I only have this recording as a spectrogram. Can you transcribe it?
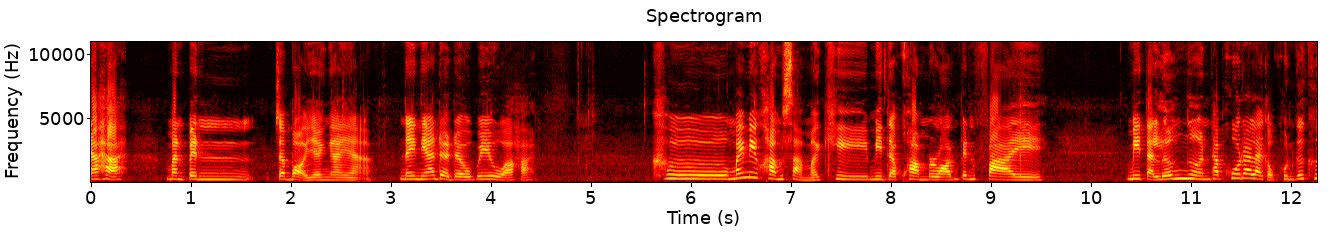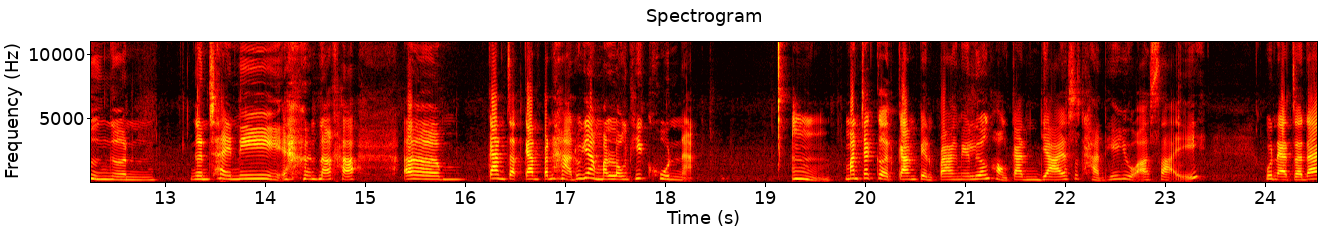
นะคะ มันเป็นจะบอกยังไงอะในเนี้ย The Devil อะค่ะ คือไม่มีความสามัคคี มีแต่ความร้อนเป็นไฟ มีแต่เรื่องเงิน ถ้าพูดอะไรกับคุณก็คือเงิน เงินใช้หนี้นะคะ เอ่อการจัดการปัญหาทุกอย่างมันลงที่คุณน่ะ มันจะเกิดการเปลี่ยนแปลงในเรื่องของการย้ายสถานที่อยู่อาศัย คุณอาจจะได้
